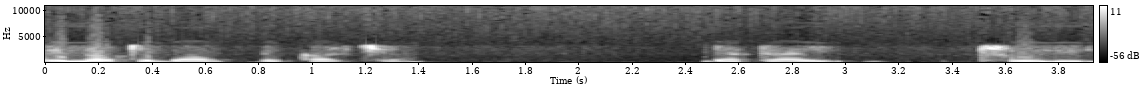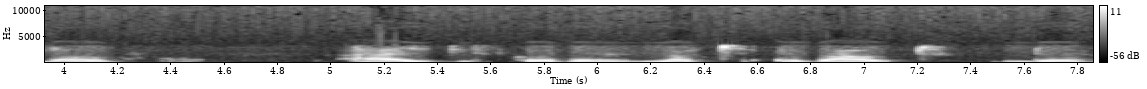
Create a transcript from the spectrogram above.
a lot about the culture that I truly love. I discover a lot about the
